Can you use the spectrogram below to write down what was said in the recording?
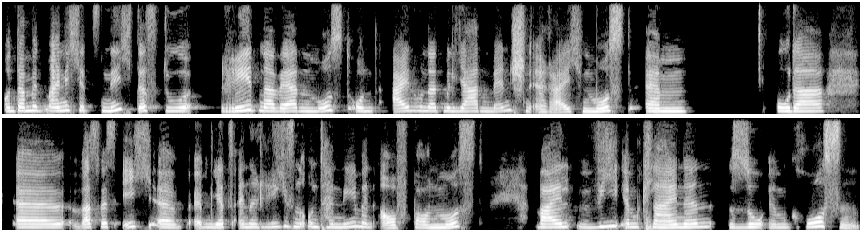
Und damit meine ich jetzt nicht, dass du Redner werden musst und 100 Milliarden Menschen erreichen musst, ähm, oder äh, was weiß ich, äh, ähm, jetzt ein Riesenunternehmen aufbauen musst, weil wie im Kleinen, so im Großen.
